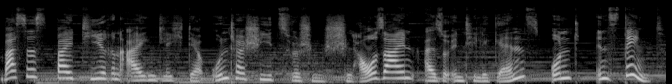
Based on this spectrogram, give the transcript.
Was ist bei Tieren eigentlich der Unterschied zwischen schlau sein, also Intelligenz, und Instinkt?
